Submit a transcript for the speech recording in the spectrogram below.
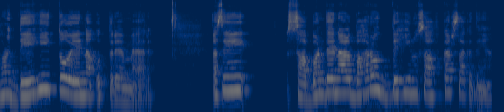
ਹੁਣ ਦੇਹੀ ਧੋਏ ਨਾ ਉਤਰੇ ਮੈਲ। ਅਸੀਂ ਸਾਬਣ ਦੇ ਨਾਲ ਬਾਹਰੋਂ ਦੇਹੀ ਨੂੰ ਸਾਫ਼ ਕਰ ਸਕਦੇ ਹਾਂ।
